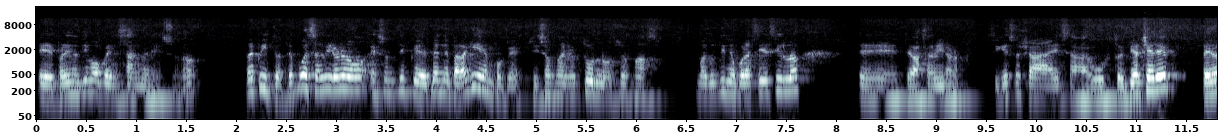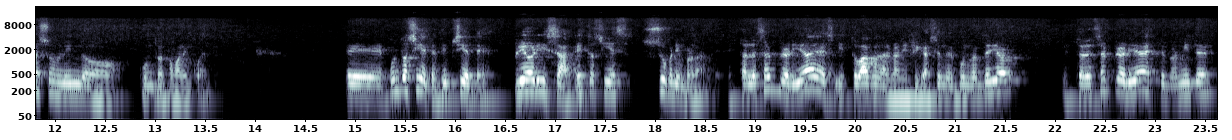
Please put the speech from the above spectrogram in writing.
eh, perdiendo tiempo pensando en eso, ¿no? Repito, te puede servir o no, es un tip que depende para quién, porque si sos más nocturno, sos más matutino, por así decirlo, eh, te va a servir o no. Así que eso ya es a gusto y piacere, pero es un lindo punto a tomar en cuenta. Eh, punto 7, tip 7, priorizar. Esto sí es súper importante. Establecer prioridades, y esto va con la planificación del punto anterior, establecer prioridades te permite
